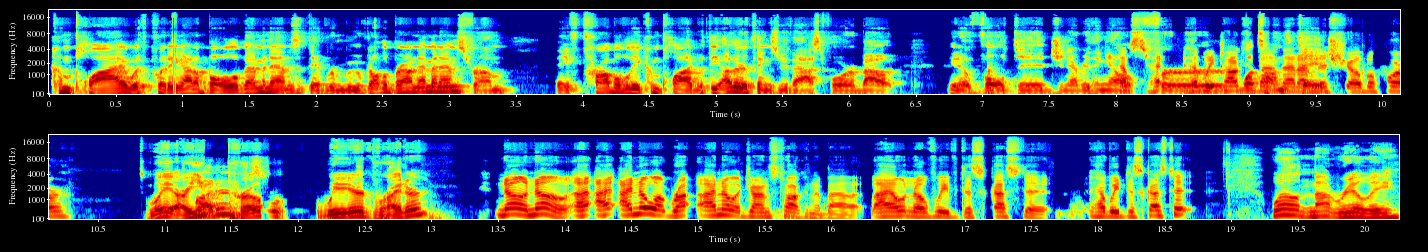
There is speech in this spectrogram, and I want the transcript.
comply with putting out a bowl of M&Ms that they've removed all the brown M&Ms from, they've probably complied with the other things we've asked for about, you know, voltage and everything else ha- for have we talked what's about on that stage. on this show before? Wait, are you Writers? pro weird rider? No, no. I, I- I know what I know what John's talking about. I don't know if we've discussed it. Have we discussed it? Well, not really,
